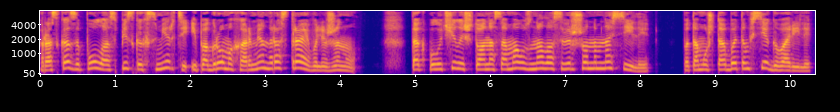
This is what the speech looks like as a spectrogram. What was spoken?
Рассказы Пола о списках смерти и погромах армян расстраивали жену. Так получилось, что она сама узнала о совершенном насилии, потому что об этом все говорили,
